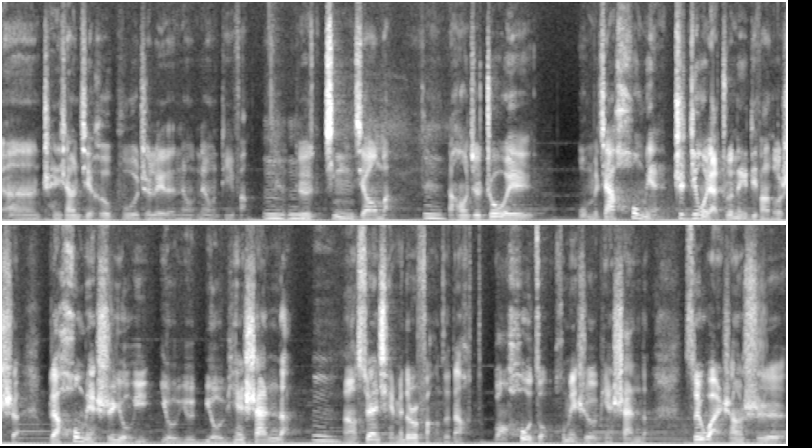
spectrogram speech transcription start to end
嗯、城乡结合部之类的那种那种地方，嗯嗯就是近郊嘛，嗯然后就周围。我们家后面，至今我家住的那个地方都是，我家后面是有一有有有一片山的，嗯然后虽然前面都是房子，但往后走后面是有一片山的，所以晚上是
